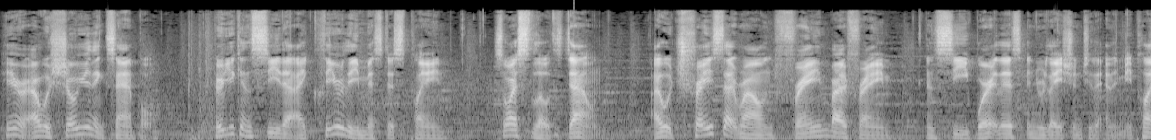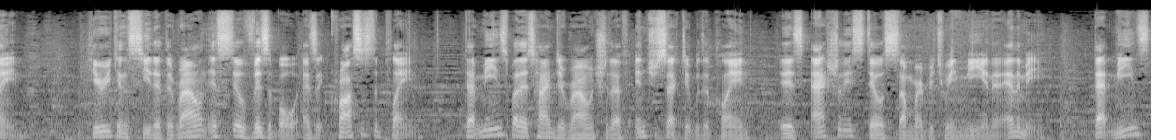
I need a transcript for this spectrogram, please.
Here, I will show you an example. Here you can see that I clearly missed this plane, so I slowed it down. I will trace that round frame by frame and see where it is in relation to the enemy plane. Here you can see that the round is still visible as it crosses the plane. That means by the time the round should have intersected with the plane, it is actually still somewhere between me and the enemy. That means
